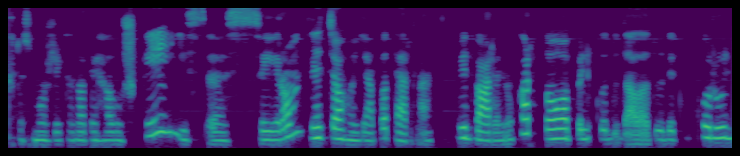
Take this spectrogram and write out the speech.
хтось може казати галушки із е, сиром. Для цього я потерла відварену картопельку, додала туди кукурудз...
